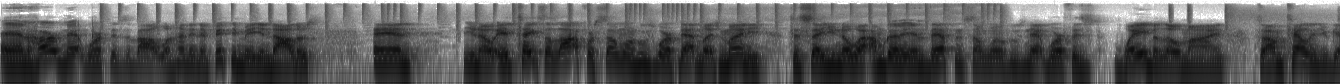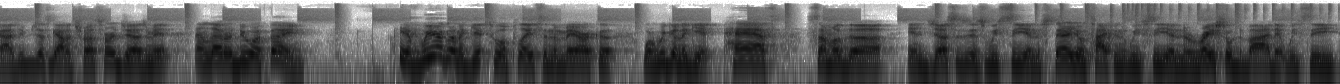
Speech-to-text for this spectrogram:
And her net worth is about $150 million. And, you know, it takes a lot for someone who's worth that much money to say, you know what, I'm going to invest in someone whose net worth is way below mine. So I'm telling you guys, you've just got to trust her judgment and let her do her thing. If we are going to get to a place in America where we're going to get past some of the injustices we see and the stereotyping we see and the racial divide that we see.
